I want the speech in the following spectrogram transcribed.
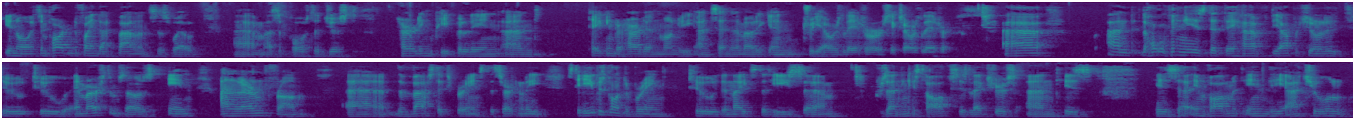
you know, it's important to find that balance as well, um, as opposed to just herding people in and taking their hard-earned money and sending them out again three hours later or six hours later. Uh, and the whole thing is that they have the opportunity to to immerse themselves in and learn from uh, the vast experience that certainly Steve is going to bring to the nights that he's um, presenting his talks, his lectures, and his his uh, involvement in the actual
